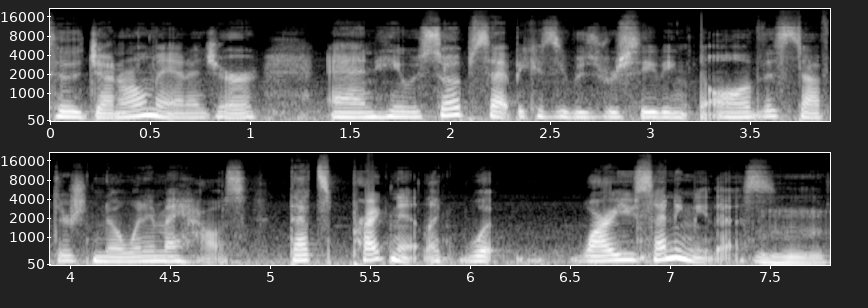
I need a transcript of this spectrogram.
to the general manager and he was so upset because he was receiving all of this stuff. There's no one in my house that's pregnant. Like, what? Why are you sending me this? Mhm.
